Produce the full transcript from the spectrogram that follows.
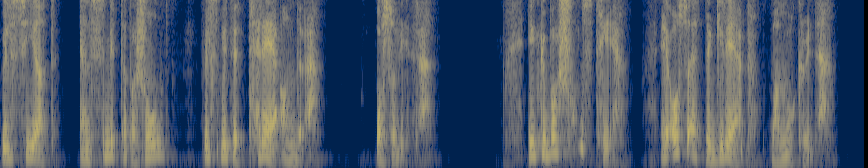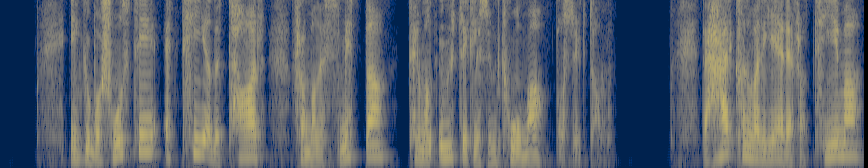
vil si at en smitta person vil smitte tre andre, osv. Inkubasjonstid er også et begrep man må kunne. Inkubasjonstid er tida det tar fra man er smitta til man utvikler symptomer på sykdom. Dette kan variere fra timer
